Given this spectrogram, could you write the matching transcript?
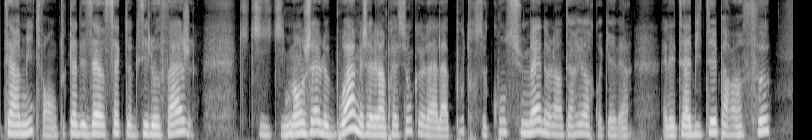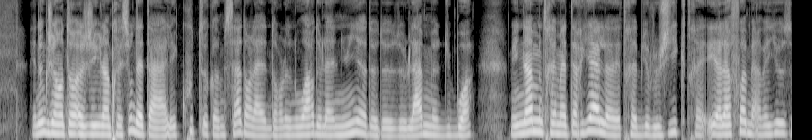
termites, enfin, en tout cas des insectes xylophages qui, qui, mangeaient le bois, mais j'avais l'impression que la, poutre se consumait de l'intérieur, quoi. Avait, elle était habitée par un feu. Et donc j'ai eu l'impression d'être à, l'écoute comme ça, dans, le noir de la nuit, de, de, l'âme du bois. Mais une âme très matérielle, très biologique, et à la fois merveilleuse.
